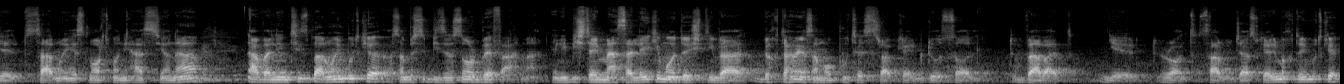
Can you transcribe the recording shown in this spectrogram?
یه سرمایه smart money هست یا نه اولین چیز برای ما این بود که اصلا بسی business ما رو بفهمن. یعنی بیشترین مسئله که ما داشتیم و به خاطر همین اصلا ما bootstrap کردیم دو سال و بعد یه round سرمایه جذب کردیم. بخاطر این بود که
